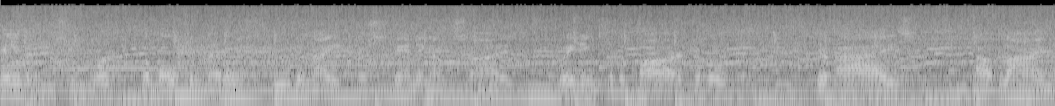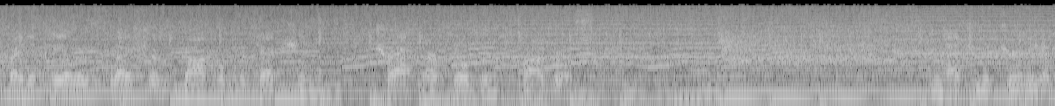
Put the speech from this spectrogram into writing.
Shamans who work the molten metals through the night are standing outside, waiting for the bar to open. Their eyes, outlined by the paler flesh of goggle protection, track our pilgrim's progress. Imagine a journey up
